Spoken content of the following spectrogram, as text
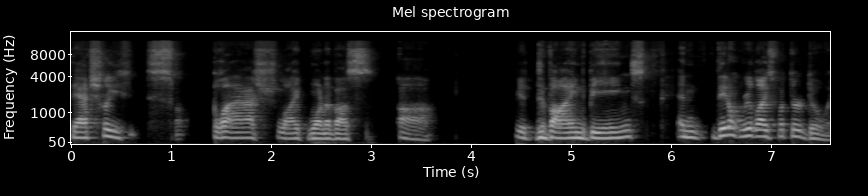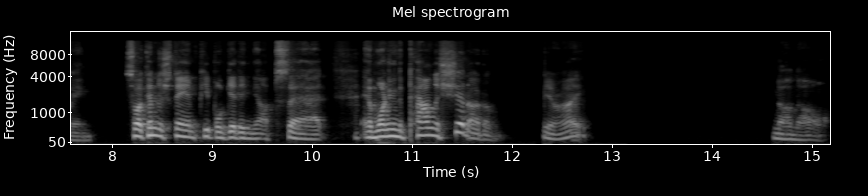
They actually splash like one of us uh divine beings, and they don't realize what they're doing. So I can understand people getting upset and wanting to pound the shit out of them. You know, right? No, no.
